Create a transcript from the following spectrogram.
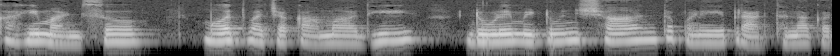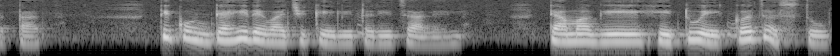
काही माणसं महत्त्वाच्या कामाआधी डोळे मिटून शांतपणे प्रार्थना करतात. ती कोणत्याही देवाची केली तरी चालेल. त्यामागे हेतू एकच असतो.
